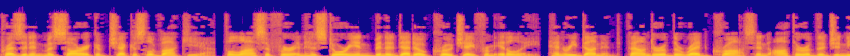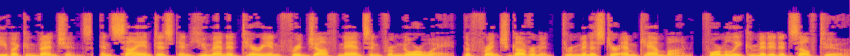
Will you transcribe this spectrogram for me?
President Masaryk of Czechoslovakia, philosopher and historian Benedetto Croce from Italy, Henry Dunant founder of the Red Cross and author of the Geneva Conventions, and scientist and humanitarian Fridtjof Nansen from Norway. The French government, through Minister M. Cambon, formally committed itself to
